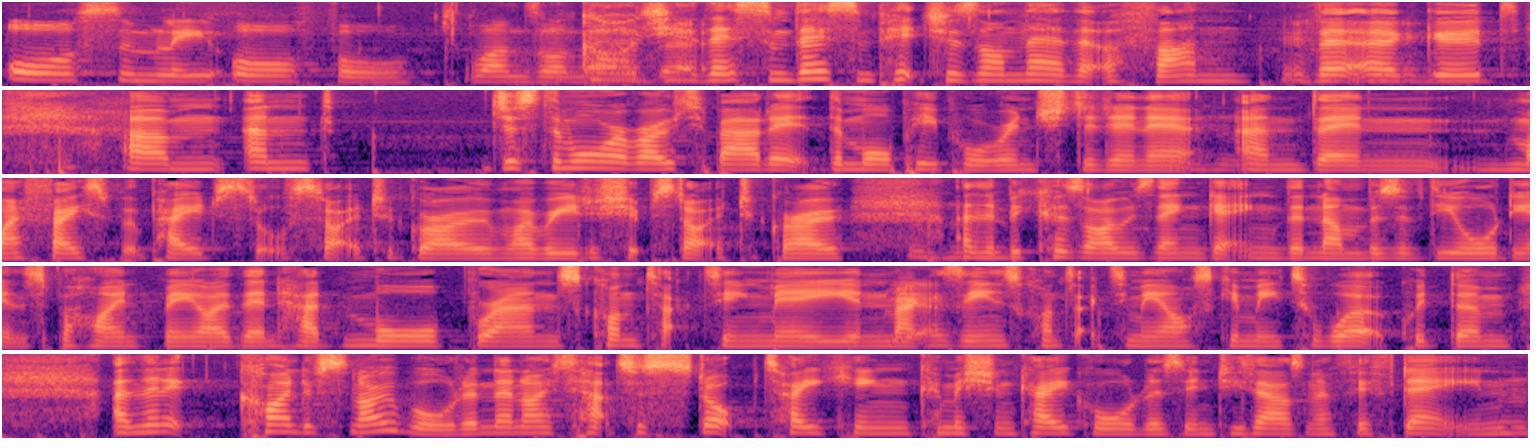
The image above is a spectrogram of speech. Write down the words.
awesomely awful ones on there? God, yeah, there's some there's some pictures on there that are fun, that are good, um, and just the more I wrote about it, the more people were interested in it, mm-hmm. and then my Facebook page sort of started to grow, my readership started to grow, mm-hmm. and then because I was then getting the numbers of the audience behind me, I then had more brands contacting me and Yeah. magazines contacting me, asking me to work with them, and then it kind of snowballed, and then I had to stop taking commission cake orders in 2015 mm-hmm.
